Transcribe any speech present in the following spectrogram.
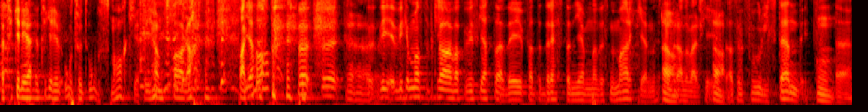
Jag tycker det, jag tycker det är otroligt osmakligt att jämföra faktiskt. Ja, för, för, vi, vi måste förklara varför vi skrattar. Det är ju för att Dresden jämnades med marken Ja. under andra världskriget. Ja. Alltså fullständigt. Mm. Eh,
